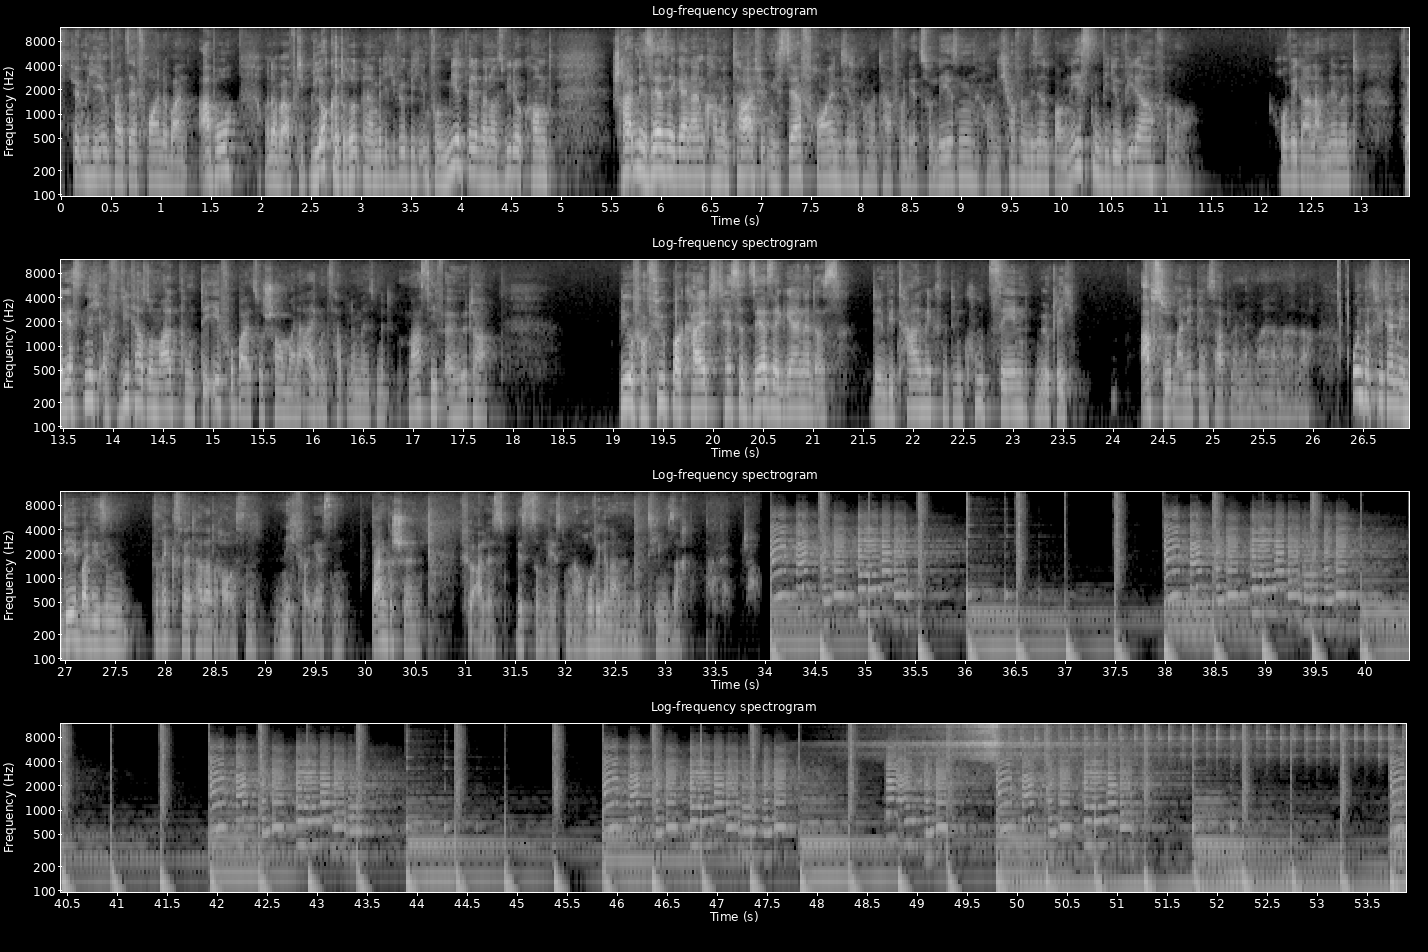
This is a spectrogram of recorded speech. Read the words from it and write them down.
Ich würde mich ebenfalls sehr freuen über ein Abo und dabei auf die Glocke drücken, damit ich wirklich informiert werde, wenn ein neues Video kommt. Schreib mir sehr, sehr gerne einen Kommentar. Ich würde mich sehr freuen, diesen Kommentar von dir zu lesen. Und ich hoffe, wir sehen uns beim nächsten Video wieder von Rohvegan am Limit. Vergesst nicht, auf vitasomal.de vorbeizuschauen, meine eigenen Supplements mit massiv erhöhter Bioverfügbarkeit. Testet sehr, sehr gerne das, den Vitalmix mit dem Q10. Wirklich absolut mein Lieblingssupplement meiner Meinung nach. Und das Vitamin D bei diesem Dreckswetter da draußen nicht vergessen. Dankeschön für alles. Bis zum nächsten Mal. Rohvegan am Limit Team sagt Danke.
